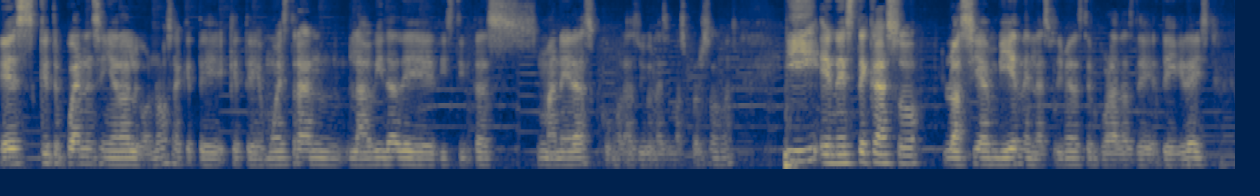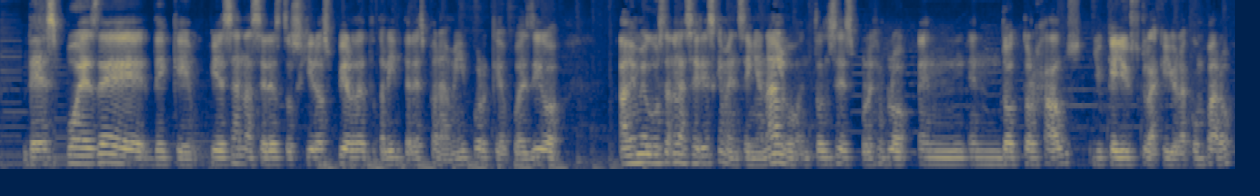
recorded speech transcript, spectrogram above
es que te puedan enseñar algo, ¿no? O sea, que te, que te muestran la vida de distintas maneras, como las viven las demás personas. Y en este caso lo hacían bien en las primeras temporadas de, Grace. Después de, de, que empiezan a hacer estos giros, pierde total interés para mí, porque pues digo, a mí me gustan las series que me enseñan algo. Entonces, por ejemplo, en, en Doctor House, que yo, la que yo la comparo,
